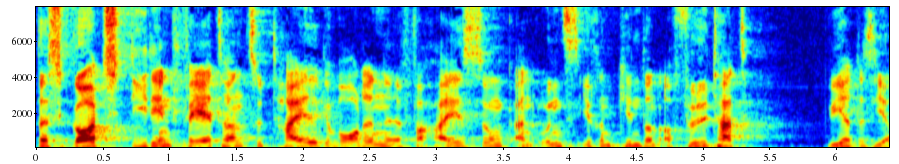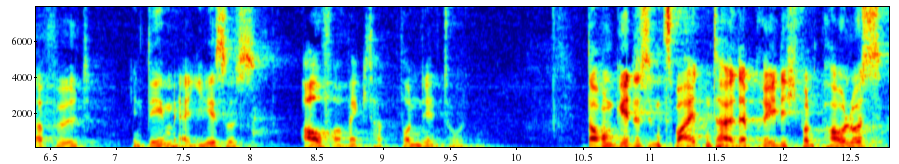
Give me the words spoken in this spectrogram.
dass Gott die den Vätern zuteil gewordene Verheißung an uns, ihren Kindern, erfüllt hat. Wie hat er sie erfüllt? Indem er Jesus auferweckt hat von den Toten. Darum geht es im zweiten Teil der Predigt von Paulus,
